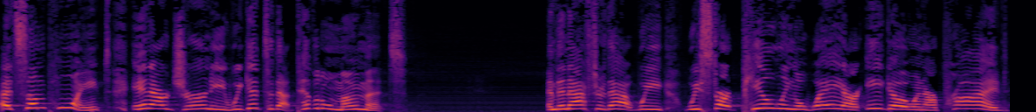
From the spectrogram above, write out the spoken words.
at some point in our journey, we get to that pivotal moment. And then after that, we, we start peeling away our ego and our pride.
